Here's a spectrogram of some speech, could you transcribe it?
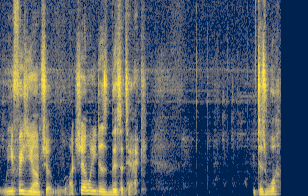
When you face Yamcha, watch out when he does this attack. Just what?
